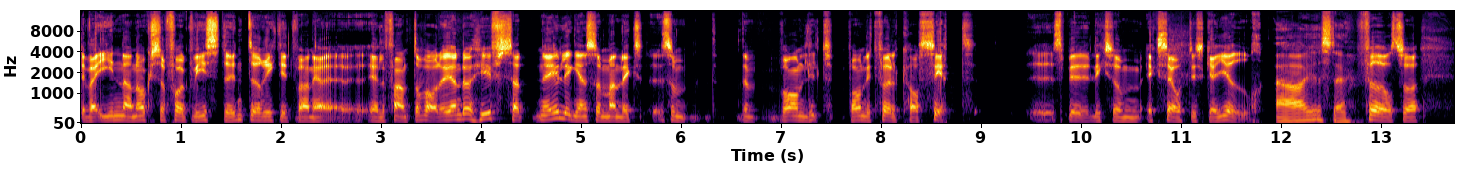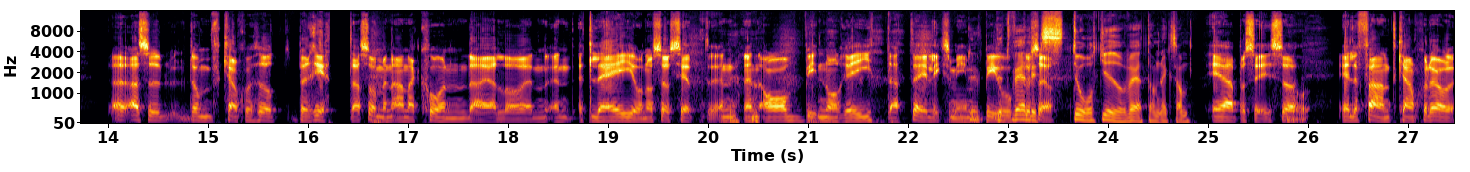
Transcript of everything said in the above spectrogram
Det var innan också, folk visste inte riktigt vad elefanter var. Det är ändå hyfsat nyligen som, man liksom, som vanligt, vanligt folk har sett liksom exotiska djur. Ja, just det. Förr så Alltså de kanske hört berättas om en anakonda eller en, en, ett lejon och så sett en, en avbild, någon ritat det liksom i en Det, det är bok. ett väldigt stort djur vet de liksom. Ja, precis. Så Ja. elefant kanske då,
